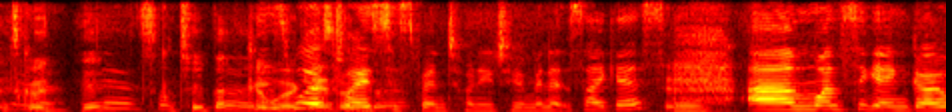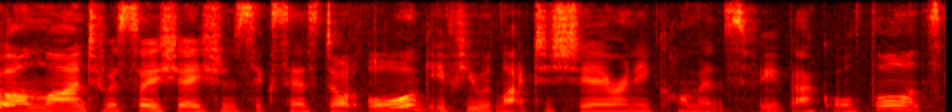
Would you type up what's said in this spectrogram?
It's good. Yeah, it's not too bad. Good There's work, worse Andrew. ways to spend 22 minutes, I guess. Yeah. Um, once again, go online to associationsuccess.org if you would like to share any comments, feedback, or thoughts,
